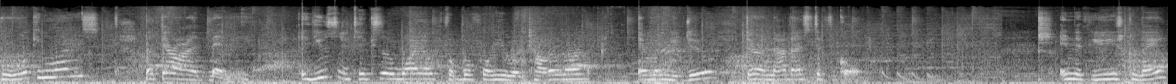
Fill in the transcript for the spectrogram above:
cool looking ones, but there aren't many. It usually takes a while for, before you encounter one, and when you do, they are not as difficult. And if you use grenade,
